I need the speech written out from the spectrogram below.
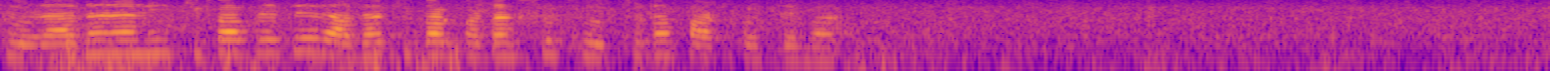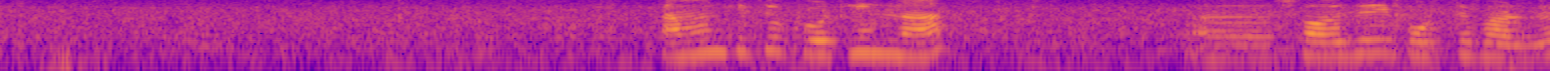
তো রাধা রানীর কৃপা পেতে রাধা কৃপার কটাক্ষ ছোট্টটা পাঠ করতে পারো। এমন কিছু কঠিন না সহজেই পড়তে পারবে।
